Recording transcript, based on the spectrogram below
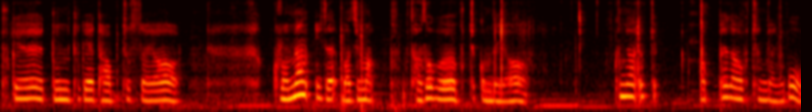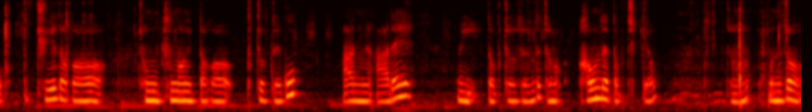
두 개, 눈 두 개 다 붙였어요. 그러면 이제 마지막 자석을 붙일 건데요. 그냥 이렇게 앞에다가 붙이는 게 아니고 이렇게 뒤에다가 정중앙에다가 붙여도 되고 아니면 아래 위에다 붙여도 되는데 저는 가운데에다 붙일게요. 자, 먼저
